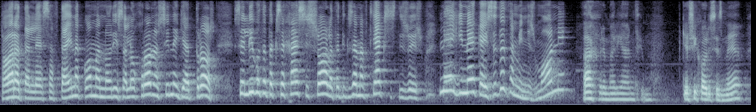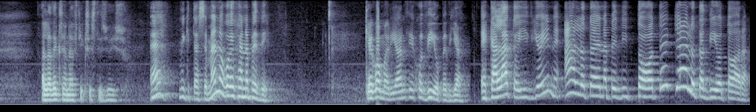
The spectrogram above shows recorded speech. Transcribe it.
Τώρα τα λες αυτά, είναι ακόμα νωρίς, αλλά ο χρόνος είναι γιατρός. Σε λίγο θα τα ξεχάσεις όλα, θα την ξαναφτιάξεις τη ζωή σου. Ναι, γυναίκα είσαι, δεν θα μείνεις μόνη. Αχ βρε Μαριάνθη μου, και εσύ χώρισες νέα, αλλά δεν ξανάφτιαξες τη ζωή σου. Ε, μην κοιτάς εμένα, εγώ είχα ένα παιδί. Κι εγώ Μαριάνθη έχω δύο παιδιά. Ε, καλά το ίδιο είναι. Άλλο το ένα παιδί τότε και άλλο τα δύο τώρα.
